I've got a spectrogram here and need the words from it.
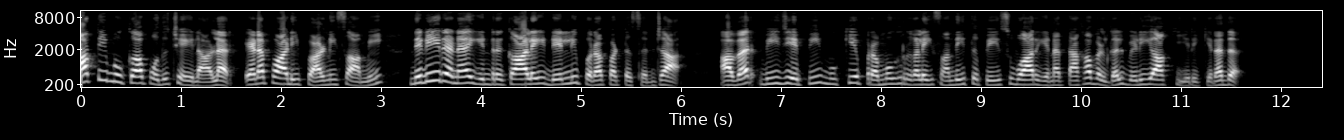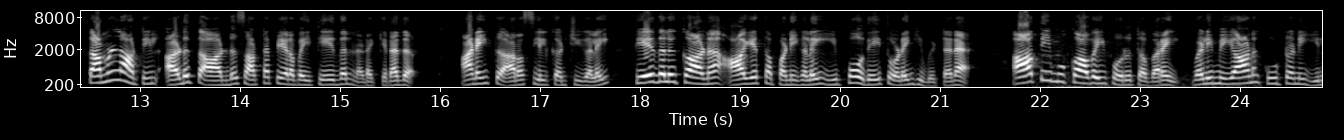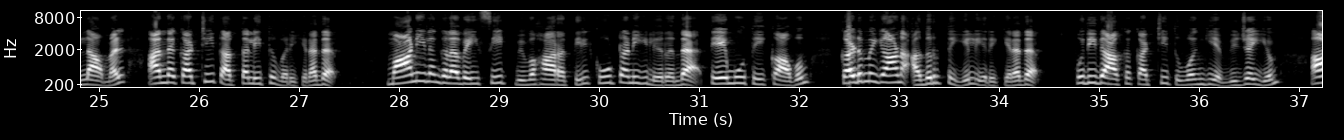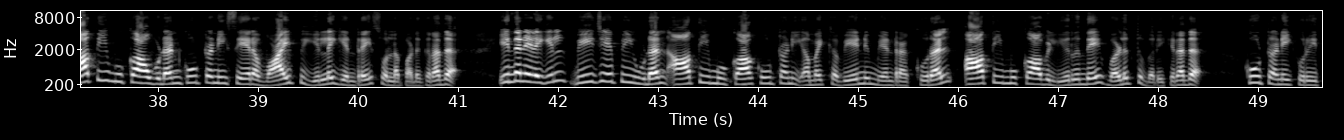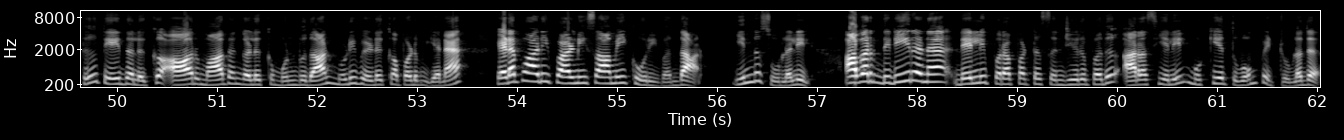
அதிமுக பொதுச் செயலாளர் எடப்பாடி பழனிசாமி திடீரென இன்று காலை டெல்லி புறப்பட்டு சென்றார். அவர் பிஜேபி முக்கிய பிரமுகர்களை சந்தித்து பேசுவார் என தகவல்கள் வெளியாகியிருக்கிறது தமிழ்நாட்டில் அடுத்த ஆண்டு சட்டப்பேரவை தேர்தல் நடக்கிறது. அனைத்து அரசியல் கட்சிகளை தேர்தலுக்கான ஆயத்த பணிகளை இப்போதே தொடங்கிவிட்டன. அதிமுகவை பொறுத்தவரை வலிமையான கூட்டணி இல்லாமல் அந்த கட்சி தத்தளித்து வருகிறது. மாநிலங்களவை சீட் விவகாரத்தில் கூட்டணியில் இருந்த தேமுதிகவும் கடுமையான அதிருப்தியில் இருக்கிறது. புதிதாக கட்சி துவங்கிய விஜயும் அதிமுகவுடன் கூட்டணி சேர வாய்ப்பு இல்லை என்றே சொல்லப்படுகிறது. இந்த நிலையில் பிஜேபியுடன் அதிமுக கூட்டணி அமைக்க வேண்டும் என்ற குரல் அதிமுகவில் இருந்தே வலுத்து வருகிறது. கூட்டணி குறித்து தேர்தலுக்கு ஆறு மாதங்களுக்கு முன்புதான் முடிவு எடுக்கப்படும் என எடப்பாடி பழனிசாமி கூறி வந்தார். இந்த சூழலில் அவர் திடீரென டெல்லி புறப்பட்டு சென்றிருப்பது அரசியலில் முக்கியத்துவம் பெற்றுள்ளது.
